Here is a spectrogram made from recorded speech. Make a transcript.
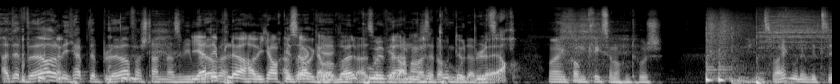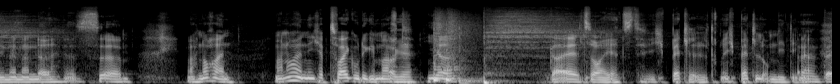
Ah, der Whirl, ich habe der Blur verstanden. Also wie ja, der Blur habe ich auch gesagt, so, okay, aber Whirlpool also, okay, wäre auch noch Chateau de Blur. Und dann komm, kriegst du noch einen Tusch. Zwei gute Witze hintereinander. Das, äh, mach noch einen. Mach noch einen. Ich habe zwei gute gemacht. Okay. Hier. Geil, so jetzt, ich bettel, ich bettel um die Dinge. Ja,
